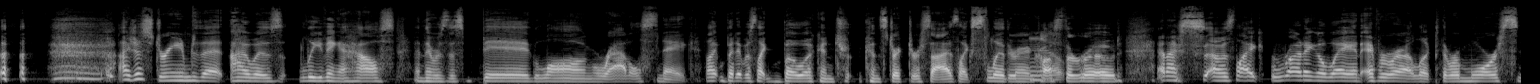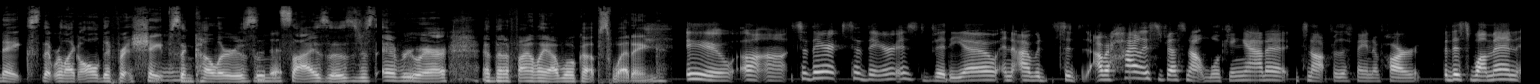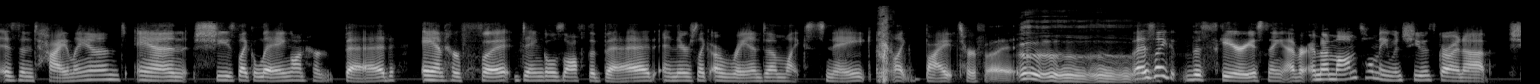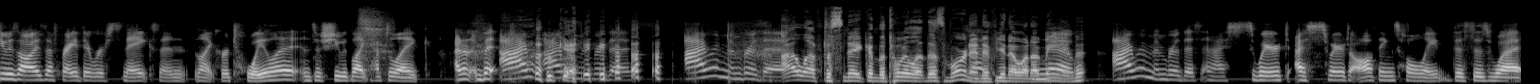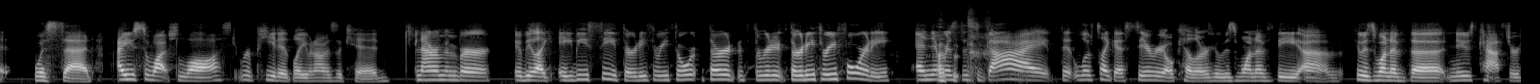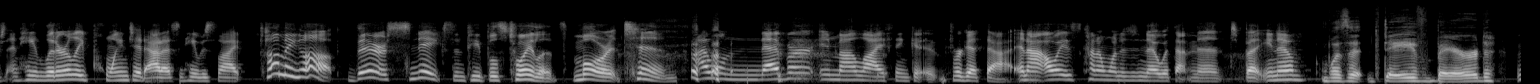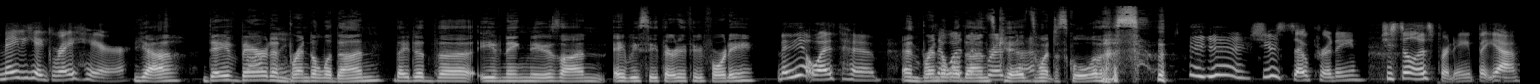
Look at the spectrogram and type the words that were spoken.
I just dreamed that I was leaving a house and there was this big, long rattlesnake, like, but it was like boa constrictor size, like slithering across the road. And I, I was like running away, and everywhere I looked, there were more snakes that were like all different shapes and colors and sizes, just everywhere. And then finally, I woke up sweating. Ew, uh-uh. So there, so there is video, and I would, I would highly suggest not looking at it. It's not for the faint of heart. But this woman is in Thailand, and she's like laying on her bed, and her foot dangles off the bed, and there's like a random like snake, and it like bites her foot. That's like the scariest thing ever. And my mom told me when she was growing up, she was always afraid there were snakes in like her toilet, and so she would like have to like I don't know. But I Okay. I remember this. I remember this. I left a snake in the toilet this morning, if you know what I No, mean. I remember this, and I swear, to, I swear to all things holy, this is what was said. I used to watch Lost repeatedly when I was a kid, and I remember it would be like ABC 33 thir- thir- 30 3340 and there was this guy that looked like a serial killer who was one of the um who was one of the newscasters and he literally pointed at us and he was like coming up there are snakes in people's toilets more at 10 i will never in my life think forget that and i always kind of wanted to know what that meant but you know Was it Dave Baird? maybe he had gray hair Yeah. Dave Baird and Brenda Ladun. They did the evening news on ABC 3340. Maybe it was him And Brenda Brenda. kids went to school with us. yeah she was so pretty she still is pretty but yeah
